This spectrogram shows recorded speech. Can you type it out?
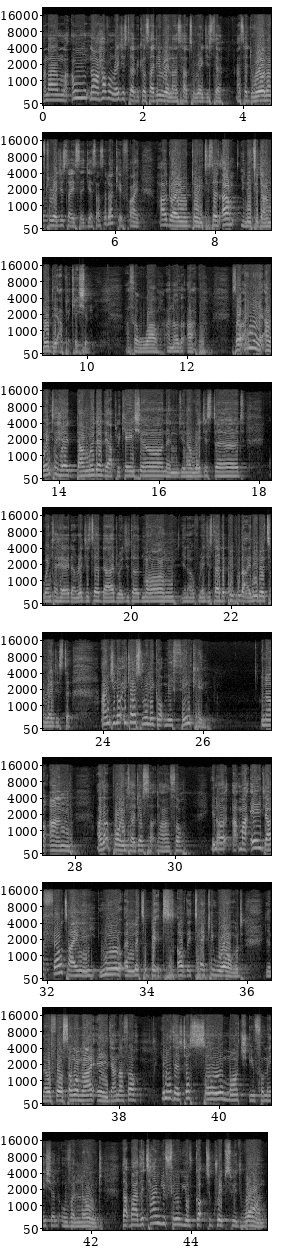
And I'm like, um, no, I haven't registered because I didn't realize how to register. I said, do we all have to register? He said, yes. I said, okay, fine. How do I do it? He said, um, you need to download the application. I thought, wow, another app. So anyway, I went ahead, downloaded the application, and you know, registered. Went ahead and registered dad, registered mom, you know, registered the people that I needed to register. And you know, it just really got me thinking. You know, and at that point, I just sat down and thought, you know, at my age, I felt I knew a little bit of the techie world, you know, for someone my age. And I thought, you know, there's just so much information overload that by the time you feel you've got to grips with one,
